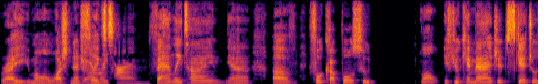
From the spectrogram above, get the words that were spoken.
right? You might want to watch Netflix, Family time. family time, yeah. Uh, for couples who, well, if you can manage it, schedule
